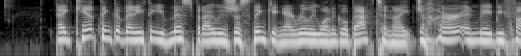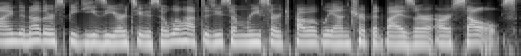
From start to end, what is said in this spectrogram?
I can't think of anything you've missed, but I was just thinking I really want to go back to Nightjar and maybe find another speakeasy or two. So we'll have to do some research probably on TripAdvisor ourselves.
